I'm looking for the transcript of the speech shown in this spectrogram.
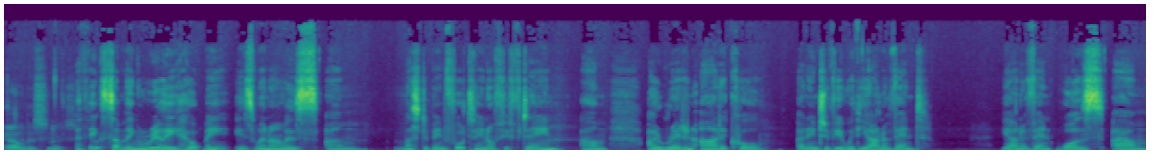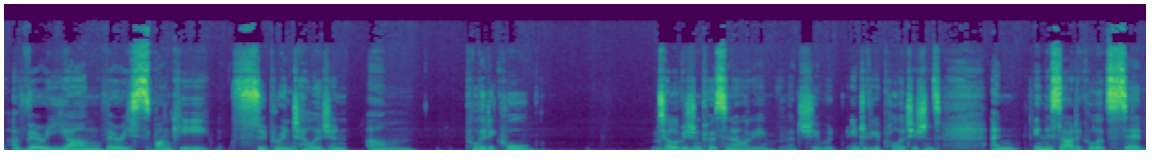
our listeners? I think something really helped me is when I was, um, must have been 14 or 15, um, I read an article, an interview with Jana Wendt. Jana Wendt was um, a very young, very spunky, super intelligent um, political television personality that she would interview politicians. And in this article, it said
